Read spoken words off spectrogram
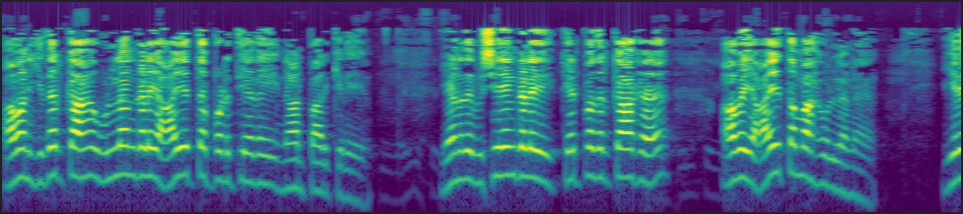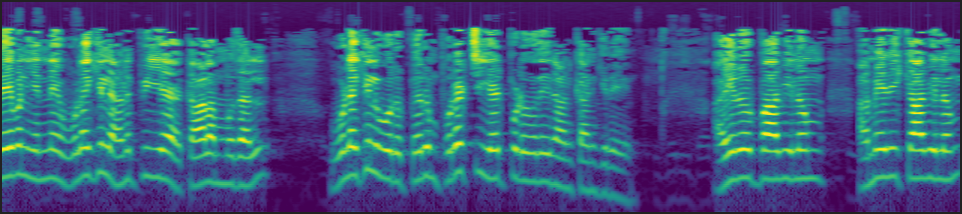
அவன் இதற்காக உள்ளங்களை ஆயத்தப்படுத்தியதை நான் பார்க்கிறேன். எனது விஷயங்களை கேட்பதற்காக அவை ஆயத்தமாக உள்ளன. இறைவன் என்னை உலகில் அனுப்பிய காலம் முதல் உலகில் ஒரு பெரும் புரட்சி ஏற்படுவதை நான் காண்கிறேன். ஐரோப்பாவிலும் அமெரிக்காவிலும்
